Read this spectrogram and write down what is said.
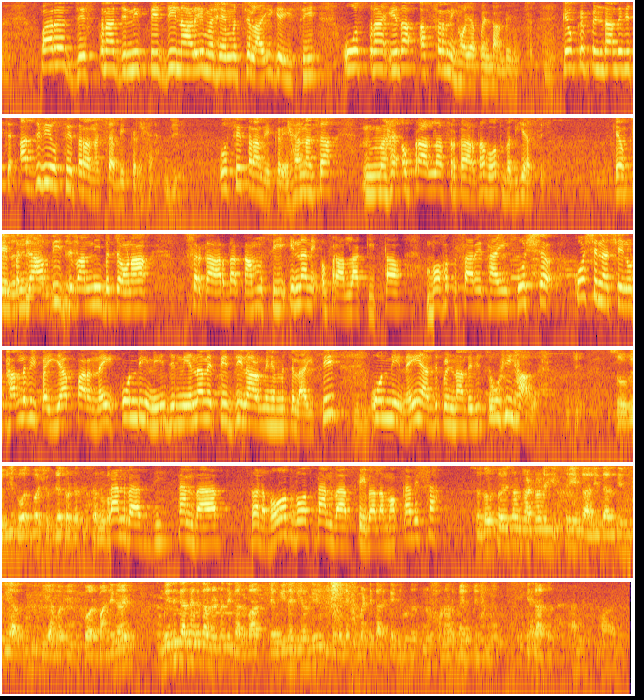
ਪਰ ਜਿਸ ਤਰ੍ਹਾਂ ਜਿੰਨੀ ਤੇਜ਼ੀ ਨਾਲ ਇਹ ਮੁਹਿੰਮ ਚਲਾਈ ਗਈ ਸੀ ਉਸ ਤਰ੍ਹਾਂ ਇਹਦਾ ਅਸਰ ਨਹੀਂ ਹੋਇਆ ਪਿੰਡਾਂ ਦੇ ਵਿੱਚ। ਕਿਉਂਕਿ ਪਿੰਡਾਂ ਦੇ ਵਿੱਚ ਅੱਜ ਵੀ ਉਸੇ ਤਰ੍ਹਾਂ ਨਸ਼ਾ ਵਿਕ ਰਿਹਾ। ਹੈ ਜੀ। ਉਸੇ ਤਰ੍ਹਾਂ ਵਿਕ ਰਿਹਾ। ਨਸ਼ਾ ਮਹ- ਉਪਰਾਲਾ ਸਰਕਾਰ ਦਾ ਬਹੁਤ ਵਧੀਆ ਸੀ। ਕਿਉਂਕਿ ਪੰਜਾਬ ਦੀ ਹੈ। ਜਵਾਨੀ ਬਚਾਉਣਾ ਸਰਕਾਰ ਦਾ ਕੰਮ ਸੀ ਇਹਨਾਂ ਨੇ ਉਪਰਾਲਾ ਕੀਤਾ। ਬਹੁਤ ਸਾਰੇ ਥਾਈਂ ਕੁਛ ਕੁਛ ਨਸ਼ੇ ਨੂੰ ਠੱਲ ਵੀ ਪਈ ਆ ਪਰ ਨਹੀਂ ਉਨੀ ਨਹੀਂ ਜਿੰਨੀ ਇਹਨਾਂ ਨੇ ਤੇਜ਼ੀ ਨਾਲ ਮੁਹਿੰਮ ਚਲਾਈ ਸੀ ਉਨੀ ਨਹੀਂ ਅੱਜ ਪਿੰਡਾਂ ਦੇ ਵਿੱਚ ਉਹੀ ਹਾਲ ਹੈ। ਜੀ। ਸੋ ਵੀਰ ਜੀ ਬਹੁਤ ਬਹੁਤ ਸ਼ੁਕਰੀਆ ਤੁਹਾਡਾ ਤੇ ਸਾਨੂੰ ਧੰਨਵਾਦ ਜੀ ਧੰਨਵਾਦ। ਤੁਹਾਡਾ ਬਹੁਤ ਬਹੁਤ ਧੰਨਵਾਦ ਸੇਵਾ ਦਾ ਮੌਕਾ ਦਿੱਤਾ। ਸੋ ਦੋਸਤੋ ਇਹ ਸਨ ਸਾਡੇ ਨਾਲ ਇਸਤਰੀ ਅਕਾਲੀ ਦਲ ਦੇ ਮੁਖੀ ਆਗੂ ਬੀਬੀ ਅਮਰਜੀਤ ਕੌਰ ਗਰਾਈ ਉਮੀਦ ਕਰਦਾ ਕਿ ਤੁਹਾਨੂੰ ਇਹਨਾਂ ਦੀ ਗੱਲਬਾਤ ਚੰਗੀ ਲੱਗੀ ਹੋਵੇਗੀ। ਵੀਡੀਓ ਕਮੈਂਟ ਕਰਕੇ ਜਰੂਰ ਦੱਸਣਾ। ਨੂੰ ਬੇਨਤੀ ਨੂੰ ਇਜਾਜ਼ਤ। ਹੈ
